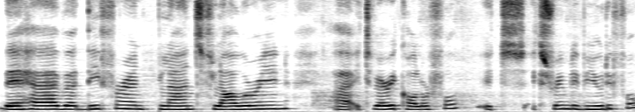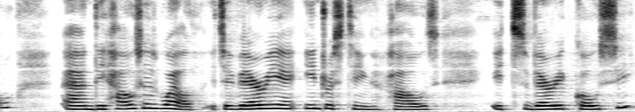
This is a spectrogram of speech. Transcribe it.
they have different plants flowering. Uh, it's very colorful. It's extremely beautiful. And the house as well. It's a very interesting house. It's very cozy.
